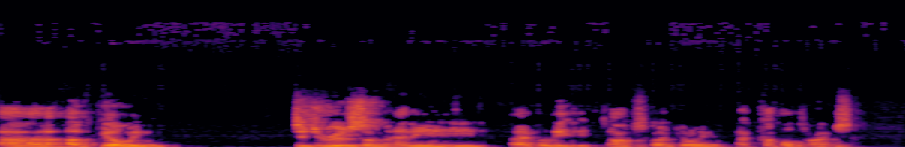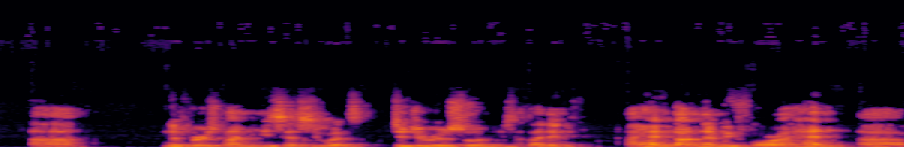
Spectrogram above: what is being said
uh, of going to Jerusalem, and he, I believe, he talks about going a couple times. Uh, the first time he says he went to Jerusalem, he says, "I didn't, I hadn't gone there before. I hadn't, uh,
